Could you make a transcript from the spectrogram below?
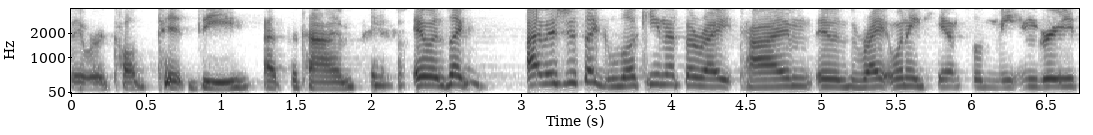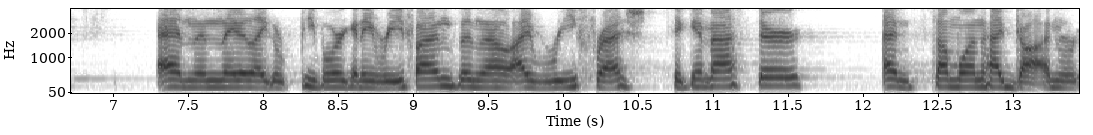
They were called Pit D at the time. It was like I was just like looking at the right time. It was right when he canceled meet and greets, and then they were like people were getting refunds, and then I refreshed Ticketmaster, and someone had gotten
